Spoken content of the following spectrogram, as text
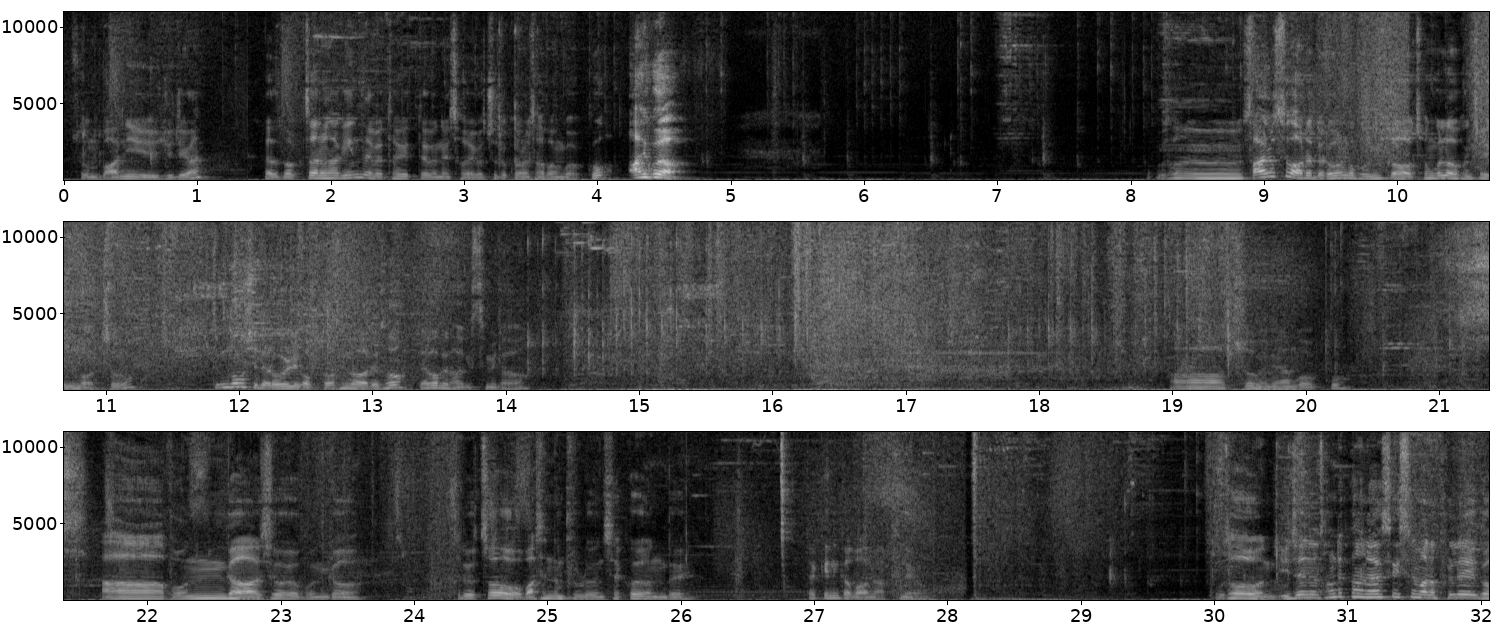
좀 많이 유리한? 그래서 넉잔을 하기 힘든 메타이기 때문에 저희가 주도권을 잡은 것 같고 아이고야! 우선은 사일러스가 아래 내려오는 거 보니까 정글러가 근처에 있는 것 같죠? 뜬금없이 내려올 리가 없다고 생각을 해서 백업에 가겠습니다. 아 좀 애매한 것 같고. 아 뭔가 아쉬워요 뭔가. 그리고 저 맛있는 블루는 제 거였는데 뺏기니까 마음이 아프네요. 우선 이제는 상대편을 할수 있을 만한 플레이가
